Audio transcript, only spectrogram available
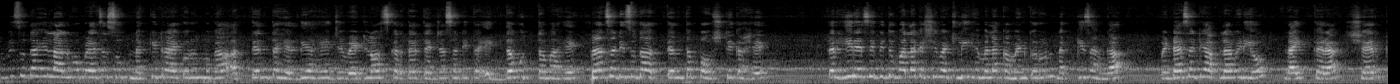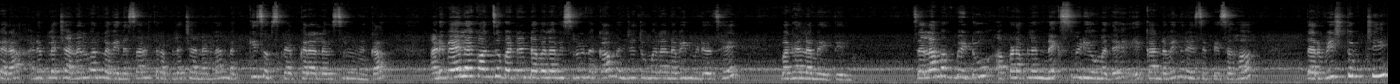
तुम्ही सुद्धा हे लाल भोपळ्याचं सूप नक्की ट्राय करून बघा. अत्यंत हेल्दी आहे. जे वेट लॉस करतायत त्यांच्यासाठी तर एकदम उत्तम आहे. मुलांसाठी सुद्धा अत्यंत पौष्टिक आहे. तर ही रेसिपी तुम्हाला कशी वाटली हे मला कमेंट करून नक्की सांगा. पण त्यासाठी आपला व्हिडिओ लाईक करा शेअर करा आणि आपल्या चॅनलवर नवीन असाल तर आपल्या चॅनलला नक्की सबस्क्राईब करायला विसरू नका. आणि बेल आयकॉनचं बटन दाबायला विसरू नका म्हणजे तुम्हाला नवीन व्हिडिओज हे बघायला मिळतील. चला मग भेटू आपण आपल्या नेक्स्ट व्हिडिओमध्ये एका नवीन रेसिपीसह तर विश तुमची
